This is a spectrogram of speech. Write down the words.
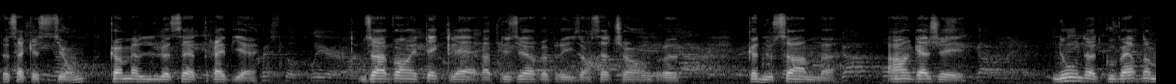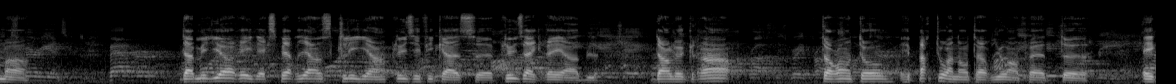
de sa question. Comme elle le sait très bien, nous avons été clairs à plusieurs reprises dans cette Chambre que nous sommes engagés, nous, notre gouvernement, d'améliorer l'expérience client plus efficace, plus agréable dans le Grand Toronto et partout en Ontario, en fait. Euh, et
